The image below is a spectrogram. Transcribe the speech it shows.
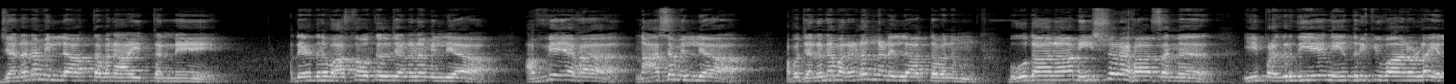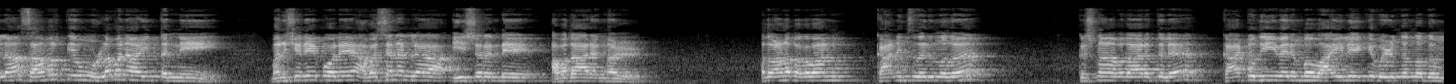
ജനനമില്ലാത്തവനായി തന്നെ. അദ്ദേഹത്തിന് വാസ്തവത്തിൽ ജനനമില്ല. അവ്യയ നാശമില്ല. അപ്പൊ ജനന മരണങ്ങളില്ലാത്തവനും ഭൂതാനാം ഈശ്വരഹാസന് ഈ പ്രകൃതിയെ നിയന്ത്രിക്കുവാനുള്ള എല്ലാ സാമർഥ്യവും ഉള്ളവനായി തന്നെ. മനുഷ്യരെ പോലെ അവശനല്ല ഈശ്വരന്റെ അവതാരങ്ങൾ. അതാണ് ഭഗവാൻ കാണിച്ചു തരുന്നത്. കൃഷ്ണാവതാരത്തിൽ കാട്ടുതീ വരുമ്പോ വായിലേക്ക് വിഴുങ്ങുന്നതും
